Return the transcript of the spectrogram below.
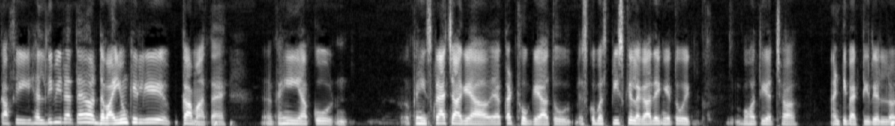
काफ़ी हेल्दी भी रहता है और दवाइयों के लिए काम आता है। कहीं आपको कहीं स्क्रैच आ गया या कट हो गया तो इसको बस पीस के लगा देंगे तो एक बहुत ही अच्छा एंटीबैक्टीरियल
